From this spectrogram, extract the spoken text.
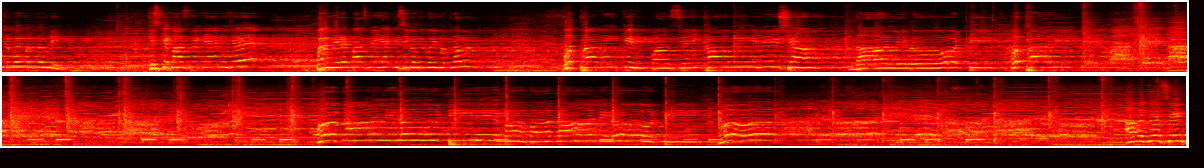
مجھے کوئی مطلب نہیں۔ کس کے پاس میں کیا ہے مجھے؟ پر میرے پاس میں یہ کسی کو بھی کوئی مطلب؟ وہ تھاری کرپا سے کھاوی ہیں شام، دال، روٹی۔ وہ تھاری کرپا سے کھاوے Joseph.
